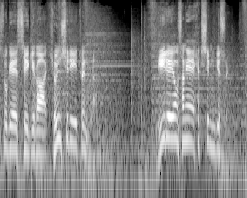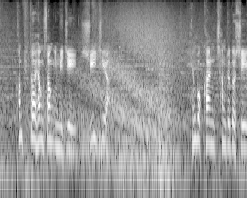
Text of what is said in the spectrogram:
속의 세계가 현실이 된다. 미래 영상의 핵심 기술 컴퓨터 형성 이미지 CGI 행복한 창조 도시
